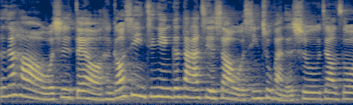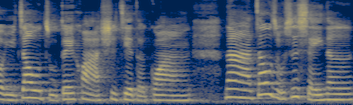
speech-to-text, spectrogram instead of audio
大家好，我是 Dale，很高兴今天跟大家介绍我新出版的书，叫做《与造物主对话：世界的光》。那造物主是谁呢？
